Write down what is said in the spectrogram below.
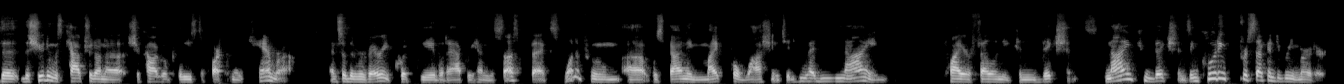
the, the shooting was captured on a Chicago Police Department camera. And so they were very quickly able to apprehend the suspects, one of whom uh, was a guy named Michael Washington, who had nine prior felony convictions, nine convictions, including for second degree murder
